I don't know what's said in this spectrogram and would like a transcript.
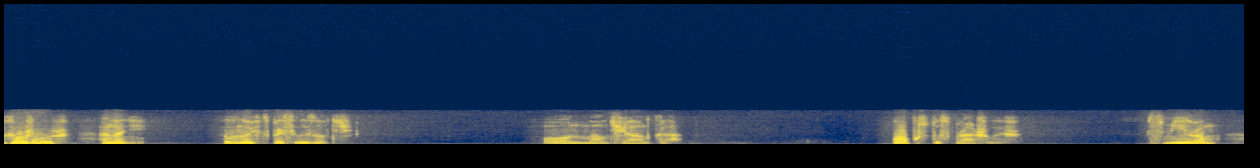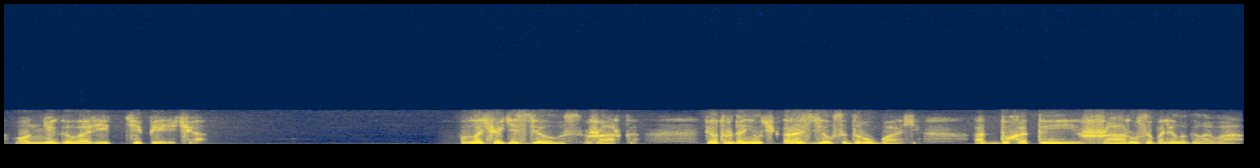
«Каково живешь, Ананий?» — вновь спросил Изотыч. «Он молчанка. Попусту спрашиваешь. С миром он не говорит тепереча». В лачуге сделалось жарко. Петр Данилович разделся до рубахи. От духоты и жару заболела голова.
